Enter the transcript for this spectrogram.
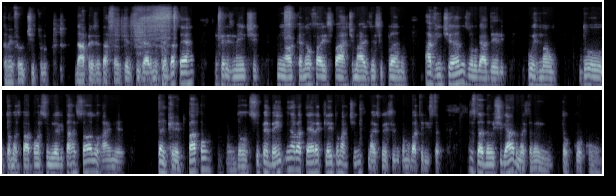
Também foi o título da apresentação que eles fizeram no centro da Terra. Infelizmente, Minhoca não faz parte mais desse plano há 20 anos. No lugar dele, o irmão do Thomas Papon assumiu a guitarra solo, Rainer Tancredo Papon, andou super bem, e na batera, Cleiton Martins, mais conhecido como baterista do Cidadão Estigado, mas também tocou com.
